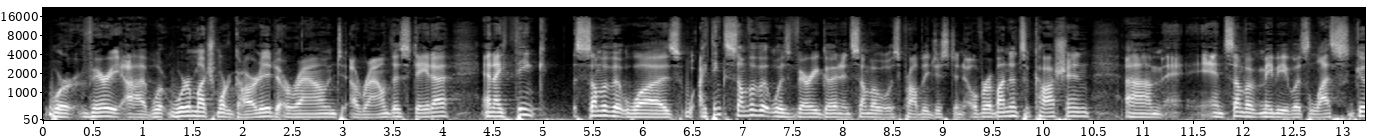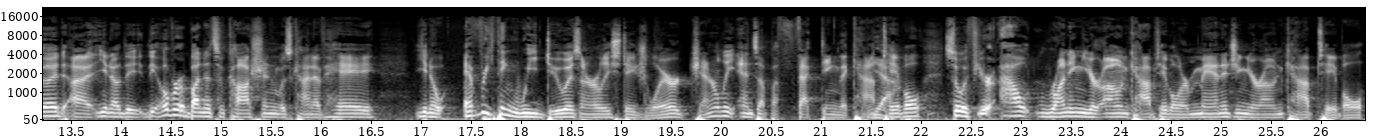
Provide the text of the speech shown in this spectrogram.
were very uh, were, were much more guarded around around this data, and I think some of it was I think some of it was very good, and some of it was probably just an overabundance of caution, um, and some of it maybe was less good. Uh, you know, the the overabundance of caution was kind of hey. You know, everything we do as an early stage lawyer generally ends up affecting the cap Yeah. table. So if you're out running your own cap table or managing your own cap table,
